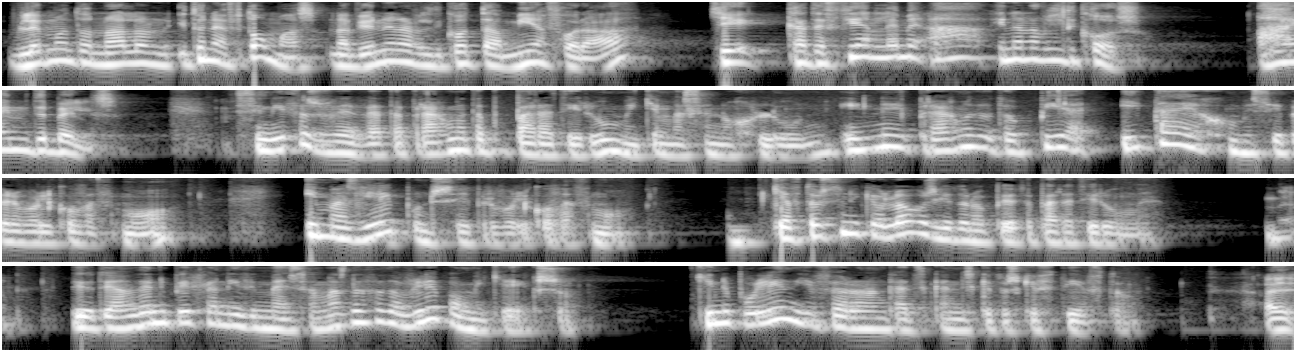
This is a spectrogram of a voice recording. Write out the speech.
Βλέπουμε τον άλλον ή τον εαυτό μας να βιώνει αναβλητικότητα μία φορά και κατευθείαν λέμε Α, είναι αναβλητικός. Α, είναι τεμπέλης. Συνήθως, βέβαια, τα πράγματα που παρατηρούμε και μας ενοχλούν είναι πράγματα τα οποία ή τα έχουμε σε υπερβολικό βαθμό ή μας λείπουν σε υπερβολικό βαθμό. Και αυτός είναι και ο λόγος για τον οποίο τα παρατηρούμε. Ναι. Διότι αν δεν υπήρχαν ήδη μέσα μας, δεν θα τα βλέπαμε και έξω. Και είναι πολύ ενδιαφέρον αν κάτσει κανείς και το σκεφτεί αυτό. Ε,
